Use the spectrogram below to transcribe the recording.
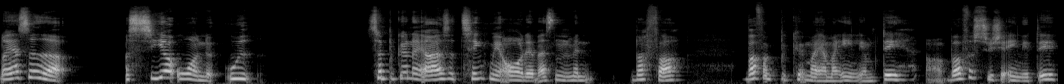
Når jeg sidder og siger ordene ud, så begynder jeg også at tænke mere over det, og være sådan, men hvorfor? Hvorfor bekymrer jeg mig egentlig om det? Og hvorfor synes jeg egentlig det?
